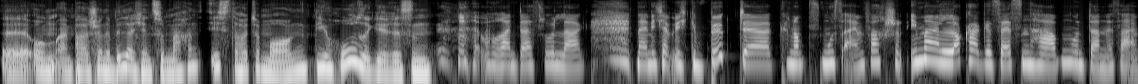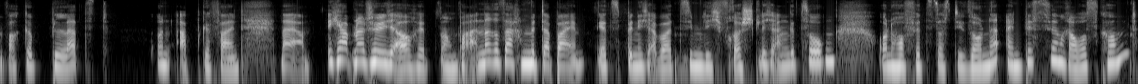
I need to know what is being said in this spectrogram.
äh, um ein paar schöne Bilderchen zu machen, ist heute Morgen die Hose gerissen. Woran das wohl lag? Nein, ich habe mich gebückt. Der Knopf muss einfach schon immer locker gesessen haben und dann ist er einfach geplatzt und abgefallen. Naja, ich habe natürlich auch jetzt noch ein paar andere Sachen mit dabei. Jetzt bin ich aber ziemlich fröstlich angezogen und hoffe jetzt, dass die Sonne ein bisschen rauskommt.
